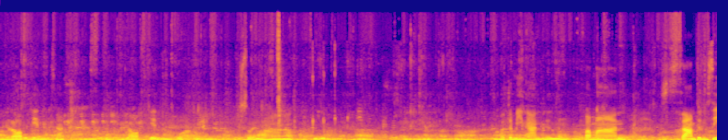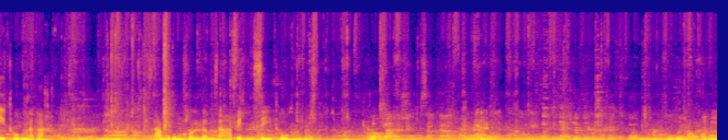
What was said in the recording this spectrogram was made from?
นี่รอบเย็นนะคะรอบเย็น สวยมาก เขาจะมีงานถึงประมาณ3ถึง4ทุ่มนะคะสามทุ่มคนเริ่มจะปิดสี่ทุ่มจะมี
